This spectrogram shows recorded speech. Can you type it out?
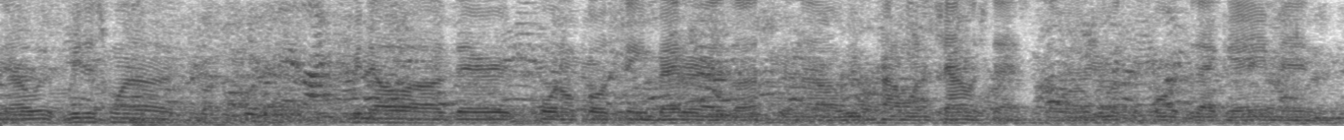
you know, we, we just want to. We know uh, they're quote unquote seeing better as us, and uh, we kind of want to challenge that. So we're looking forward to that game and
